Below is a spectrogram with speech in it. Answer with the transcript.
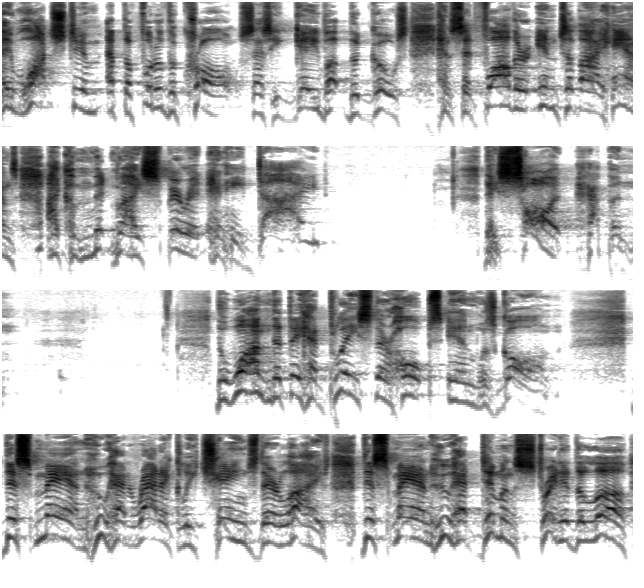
They watched him at the foot of the cross as he gave up the ghost and said, Father, into thy hands I commit my spirit. And he died. They saw it happen. The one that they had placed their hopes in was gone. This man who had radically changed their lives, this man who had demonstrated the love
